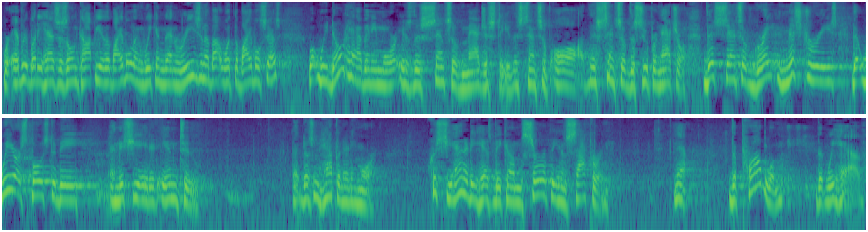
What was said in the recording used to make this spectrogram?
where everybody has his own copy of the Bible and we can then reason about what the Bible says. What we don't have anymore is this sense of majesty, this sense of awe, this sense of the supernatural, this sense of great mysteries that we are supposed to be initiated into. That doesn't happen anymore. Christianity has become syrupy and saccharine. Now, the problem that we have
